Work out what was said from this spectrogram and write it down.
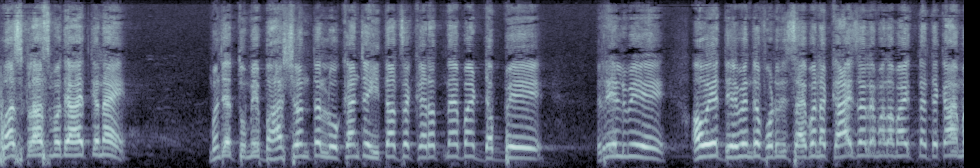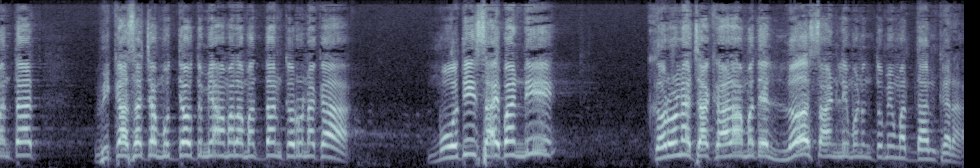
फर्स्ट क्लासमध्ये आहेत का नाही? म्हणजे तुम्ही भाषण तर लोकांच्या हिताचं करत नाही पण डब्बे रेल्वे अहो हे देवेंद्र फडणवीस साहेबांना काय झालं मला माहीत नाही. ते काय म्हणतात? विकासाच्या मुद्द्यावर तुम्ही आम्हाला मतदान करू नका. मोदी साहेबांनी करोनाच्या काळामध्ये लस आणली म्हणून तुम्ही मतदान करा.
